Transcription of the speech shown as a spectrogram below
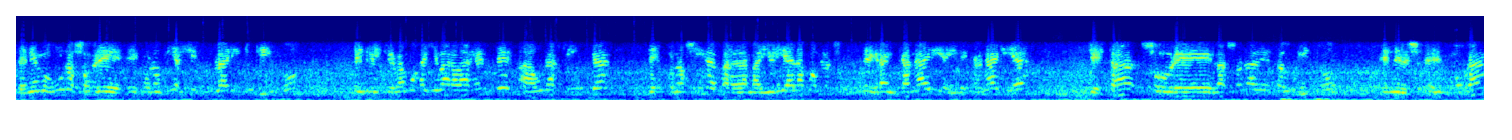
Tenemos uno sobre economía circular y turismo, en el que vamos a llevar a la gente a una finca desconocida para la mayoría de la población de Gran Canaria y de Canarias, que está sobre la zona de Taurito, en el, Mogán,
